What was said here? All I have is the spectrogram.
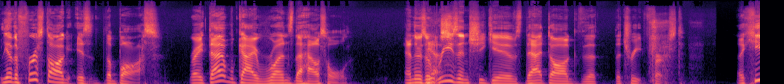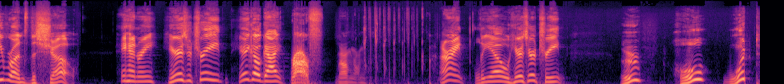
Yeah, the first dog is the boss, right? That guy runs the household. And there's a Yes. reason she gives that dog the, the treat first. Like he runs the show. Hey Henry, here's your treat. Here you go, guy. Rarf. Nom, nom. All right, Leo, here's your treat. Er, huh? What?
